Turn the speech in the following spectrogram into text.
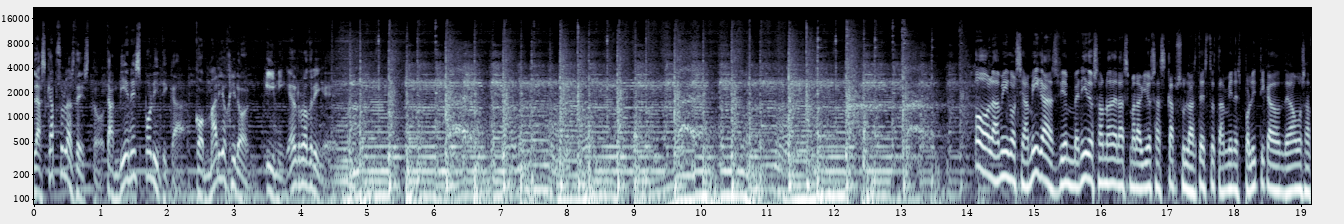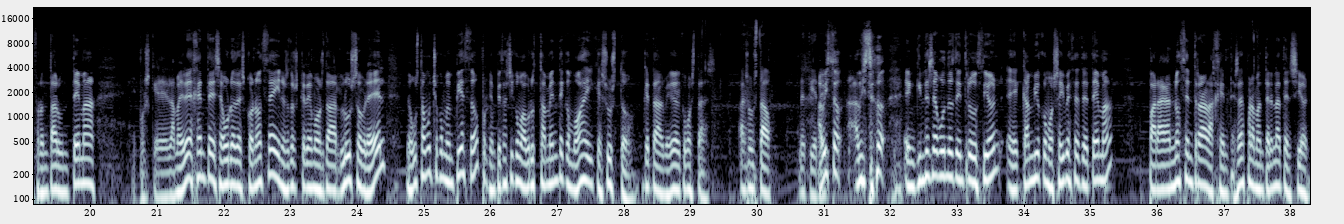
Las cápsulas de esto también es política con Mario Girón y Miguel Rodríguez. Hola amigos y amigas, bienvenidos a una de las maravillosas cápsulas de esto también es política donde vamos a afrontar un tema pues que la mayoría de gente seguro desconoce y nosotros queremos dar luz sobre él. Me gusta mucho cómo empiezo, porque empiezo así como abruptamente, como ¡ay, qué susto! ¿Qué tal, Miguel? ¿Cómo estás? Asustado. Me tienes. ¿Ha visto, ha visto en 15 segundos de introducción eh, cambio como 6 veces de tema para no centrar a la gente, ¿sabes? Para mantener la tensión.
